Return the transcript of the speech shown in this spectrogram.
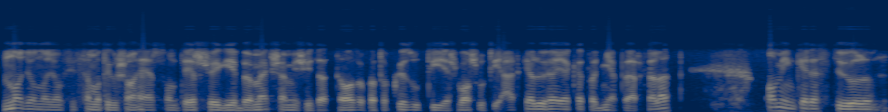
nagyon-nagyon szisztematikusan Herson térségében megsemmisítette azokat a közúti és vasúti átkelőhelyeket a Nyeper felett, amin keresztül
